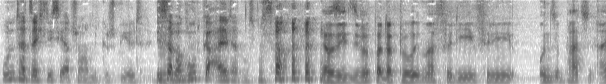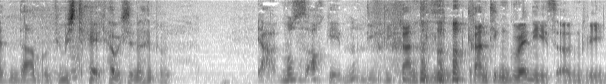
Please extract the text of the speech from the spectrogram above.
Und tatsächlich, sie hat schon mal mitgespielt. Ist mhm. aber gut gealtert, muss man sagen. Ja, aber sie, sie wird bei Dr. Who immer für die, für die unsympathischen alten Damen irgendwie bestellt, habe ich den Eindruck. Ja, muss es auch geben, ne? Die, die grantigen, grantigen Grannies irgendwie.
